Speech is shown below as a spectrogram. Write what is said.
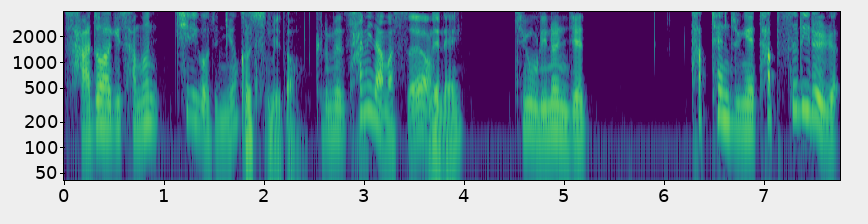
4 더하기 3은 7이거든요. 그렇습니다. 그러면 3이 남았어요. 네네. 지금 우리는 이제 탑10 중에 탑 3를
